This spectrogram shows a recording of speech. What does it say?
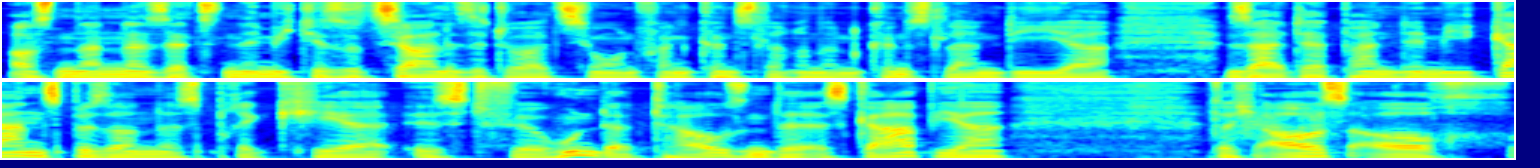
auseinandersetzen, nämlich die soziale Situation von Künstlerinnen und Künstlern, die ja seit der Pandemie ganz besonders besonders prekär ist für Hunderttausende. Es gab ja durchaus auch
